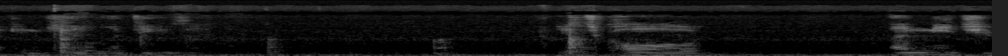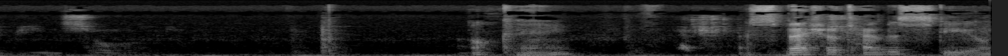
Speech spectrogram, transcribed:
that can kill a demon. It's called a Nichirin sword. Okay. A special type of steel.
